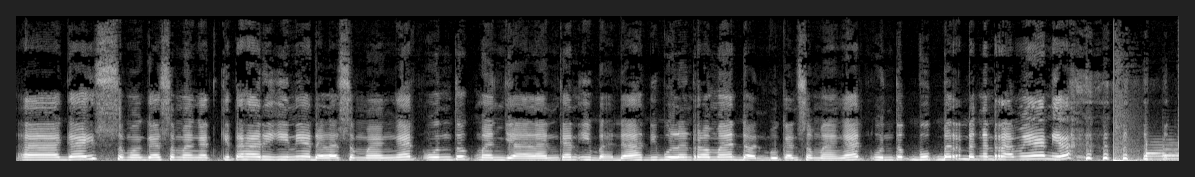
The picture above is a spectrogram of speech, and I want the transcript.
Uh, guys, semoga semangat kita hari ini adalah semangat untuk menjalankan ibadah di bulan Ramadan, bukan semangat untuk bukber dengan ramen ya.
